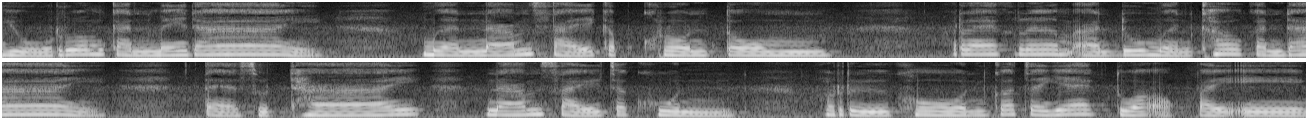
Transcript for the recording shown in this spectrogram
อยู่ร่วมกันไม่ได้ เหมือนน้ำใสกับโครนตม แรกเริ่มอาจดูเหมือนเข้ากันได้ แต่สุดท้าย น้ำใสจะขุ่น หรือโคนก็จะแยกตัวออกไปเอง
